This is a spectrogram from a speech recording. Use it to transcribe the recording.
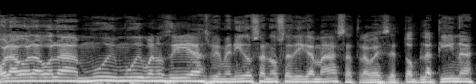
Hola, hola, hola, muy, muy buenos días. Bienvenidos a No se diga más a través de Top Latina.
